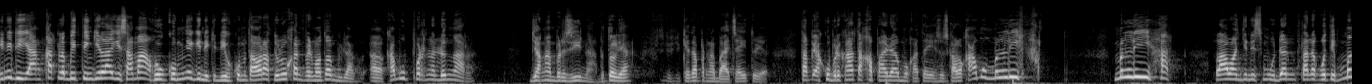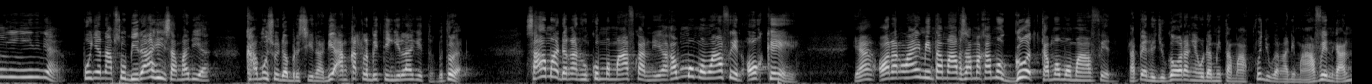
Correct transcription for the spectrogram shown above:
Ini diangkat lebih tinggi lagi sama hukumnya gini. Di hukum Taurat dulu kan firman Tuhan bilang, e, kamu pernah dengar, jangan berzina. Betul ya? Kita pernah baca itu ya. Tapi aku berkata kepadamu, kata Yesus, kalau kamu melihat, melihat lawan jenismu dan tanda kutip mengingininya, punya nafsu birahi sama dia, kamu sudah berzina. Diangkat lebih tinggi lagi tuh. Betul ya? Sama dengan hukum memaafkan. Ya kamu mau memaafin, oke. Okay. Ya, orang lain minta maaf sama kamu, good, kamu mau maafin. Tapi ada juga orang yang udah minta maaf pun juga nggak dimaafin kan?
